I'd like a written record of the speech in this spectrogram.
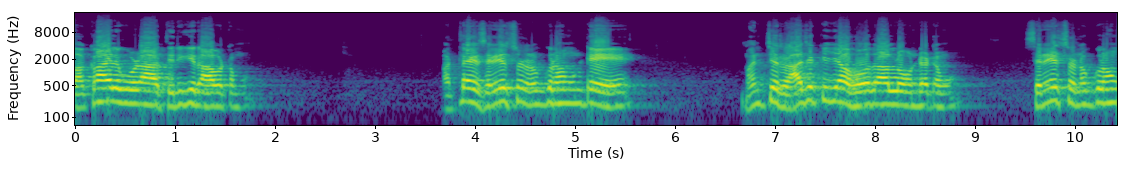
బకాయిలు కూడా తిరిగి రావటము. అట్లే శనేశ్వరుడు అనుగ్రహం ఉంటే మంచి రాజకీయ హోదాల్లో ఉండటము శనేశ్వరుడు అనుగ్రహం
